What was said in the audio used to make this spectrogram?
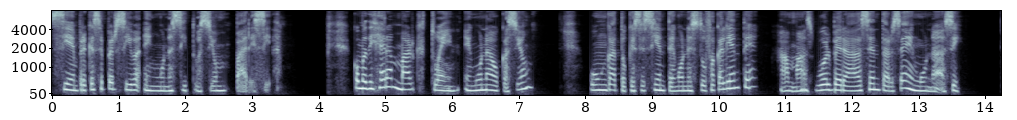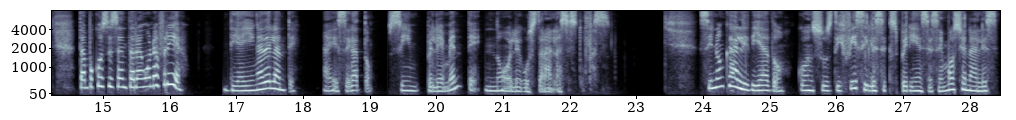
siempre que se perciba en una situación parecida. Como dijera Mark Twain en una ocasión, un gato que se siente en una estufa caliente jamás volverá a sentarse en una así. Tampoco se sentará en una fría. De ahí en adelante, a ese gato simplemente no le gustarán las estufas. Si nunca ha lidiado con sus difíciles experiencias emocionales,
